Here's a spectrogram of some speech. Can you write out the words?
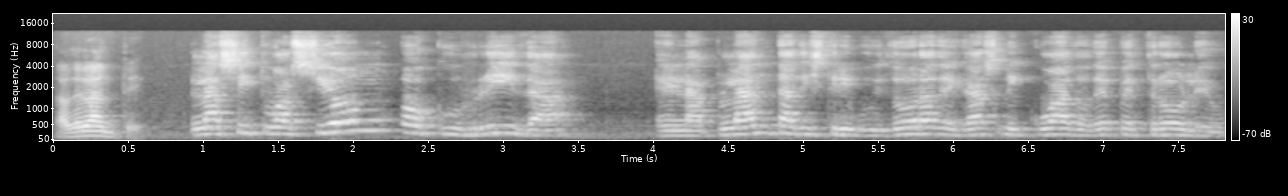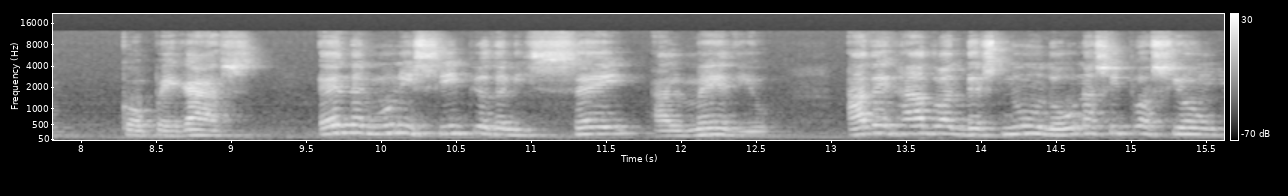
adelante. La situación ocurrida en la planta distribuidora de gas licuado de petróleo, Copegas, en el municipio de Licey al Medio, ha dejado al desnudo una situación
